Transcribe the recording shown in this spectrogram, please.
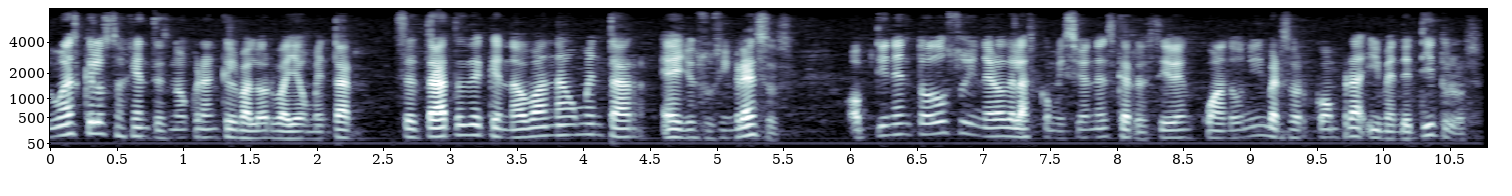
No es que los agentes no crean que el valor vaya a aumentar, se trata de que no van a aumentar ellos sus ingresos. Obtienen todo su dinero de las comisiones que reciben cuando un inversor compra y vende títulos.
